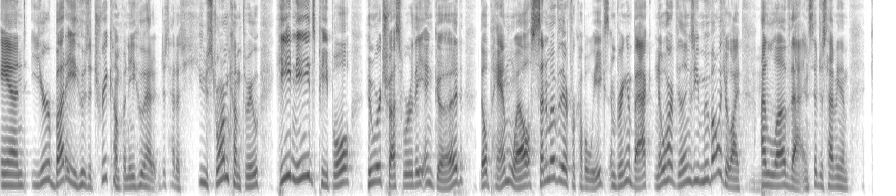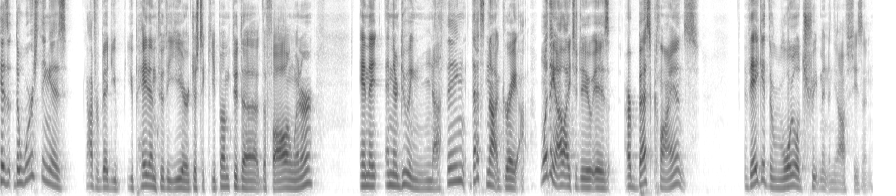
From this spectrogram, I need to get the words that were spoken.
And your buddy, who's a tree company, who had just had a huge storm come through, he needs people who are trustworthy and good. They'll pay him well, send him over there for a couple weeks, and bring him back. No hard feelings. You move on with your life. Mm-hmm. I love that instead of just having them. Because the worst thing is, God forbid, you you pay them through the year just to keep them through the the fall and winter and they and they're doing nothing that's not great one thing i like to do is our best clients they get the royal treatment in the off season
